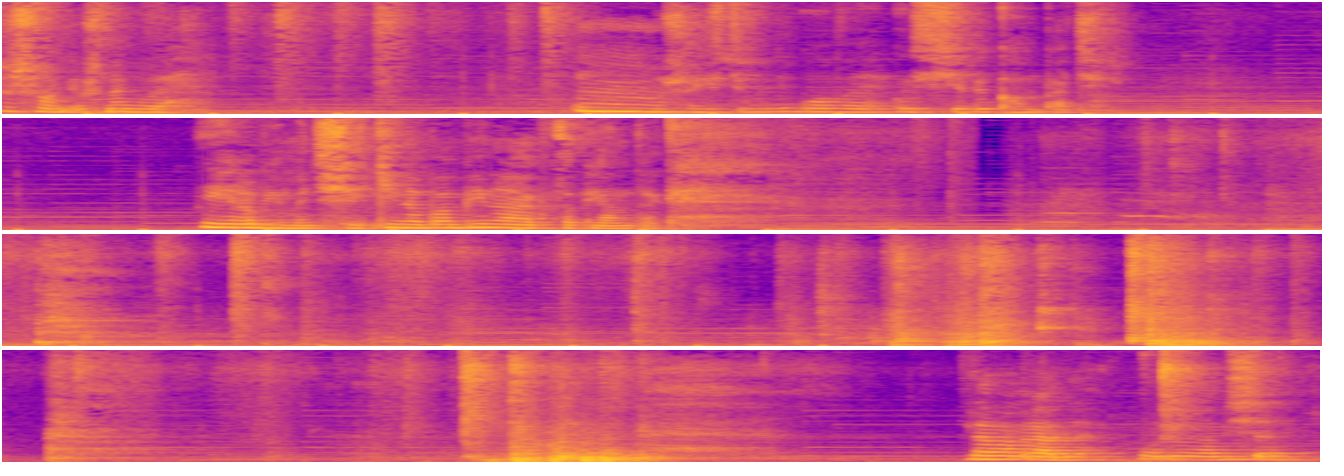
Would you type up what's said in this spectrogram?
Przyszłam już na górę. Muszę iść w głowę jakoś się wykąpać. I robimy dzisiaj kino Bambina jak co piątek. Dałam radę, umyłam się.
